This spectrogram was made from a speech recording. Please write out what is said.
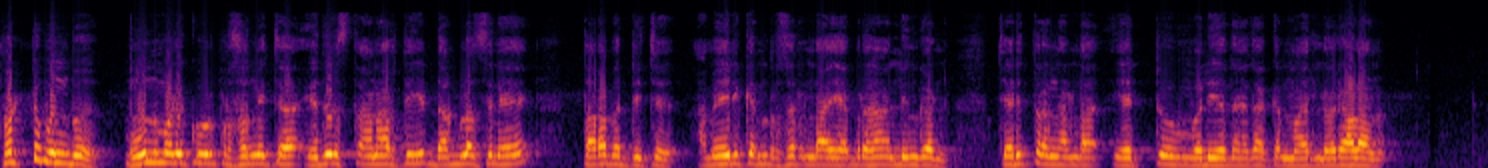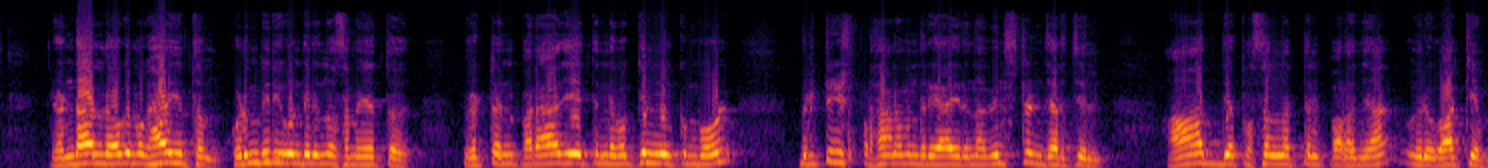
തൊട്ടു മുൻപ് മൂന്ന് മണിക്കൂർ പ്രസംഗിച്ച എതിർ സ്ഥാനാർത്ഥി ഡഗ്ലസിനെ തറപറ്റിച്ച് അമേരിക്കൻ പ്രസിഡന്റായ എബ്രഹാം ലിങ്കൺ ചരിത്രം കണ്ട ഏറ്റവും വലിയ നേതാക്കന്മാരിൽ ഒരാളാണ്. രണ്ടാം ലോകമഹായുദ്ധം കൊടുമ്പിരി കൊണ്ടിരുന്ന സമയത്ത് ബ്രിട്ടൻ പരാജയത്തിന്റെ വക്കിൽ നിൽക്കുമ്പോൾ ബ്രിട്ടീഷ് പ്രധാനമന്ത്രിയായിരുന്ന വിൻസ്റ്റൺ ചർച്ചിൽ ആദ്യ പ്രസംഗത്തിൽ പറഞ്ഞ ഒരു വാക്യം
